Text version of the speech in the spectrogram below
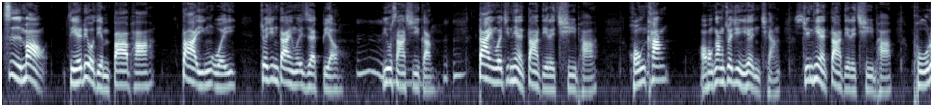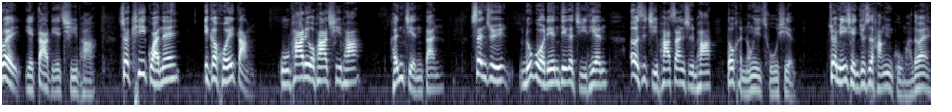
自贸跌六点八趴，大盈为最近大盈为一直在飙，有三西钢，大盈为今天也大跌了七趴，宏康哦，宏康最近也很强，今天也大跌了七趴，普瑞也大跌七趴，所以 K 管呢一个回档五趴六趴七趴很简单，甚至于如果连跌个几天，二十几趴三十趴都很容易出现。最明显就是航运股嘛，对不对？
